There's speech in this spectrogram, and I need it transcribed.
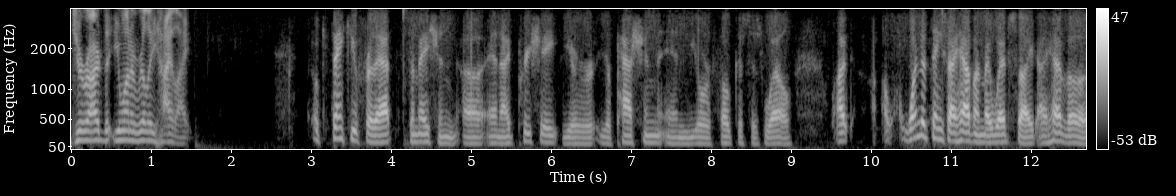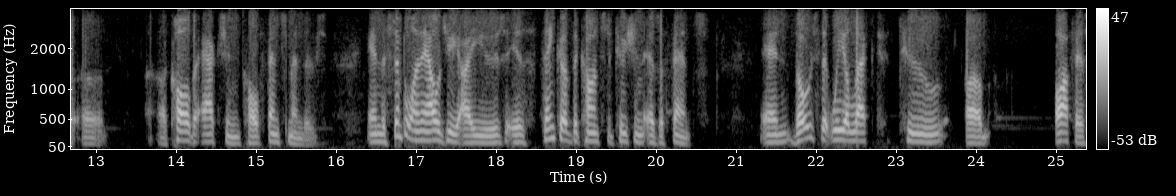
Gerard, that you want to really highlight? Okay, thank you for that summation, uh, and I appreciate your your passion and your focus as well. I, one of the things I have on my website, I have a, a, a call to action called fence menders, and the simple analogy I use is think of the Constitution as a fence and those that we elect to um, office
